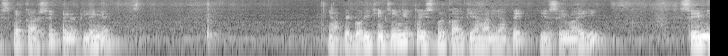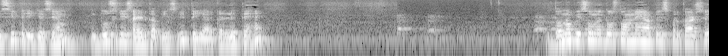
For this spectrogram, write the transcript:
इस प्रकार से पलट लेंगे। यहाँ पे डोरी खींचेंगे तो इस प्रकार की हमारी यहाँ पे ये सेव आएगी। सेम इसी तरीके से हम दूसरी साइड का पीस भी तैयार कर लेते हैं। दोनों पीसों में दोस्तों हमने यहाँ पे इस प्रकार से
